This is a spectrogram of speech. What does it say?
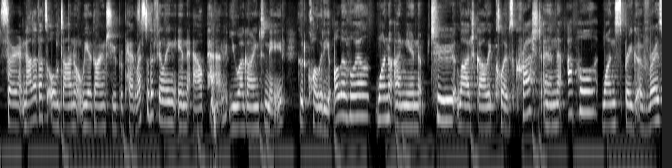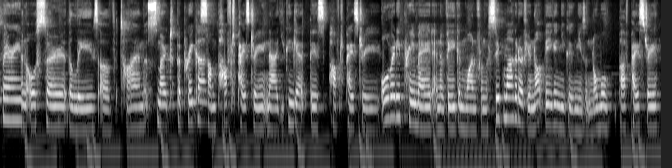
So now that that's all done, we are going to prepare the rest of the filling in our pan. You are going to need good quality olive oil, one onion, two large garlic cloves crushed, an apple, one sprig of rosemary, and also the leaves of thyme, smoked paprika, some puffed pastry. Now you can get this puffed pastry already pre-made and a vegan one from the supermarket or if you're not vegan, you can use a normal normal puff pastry.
